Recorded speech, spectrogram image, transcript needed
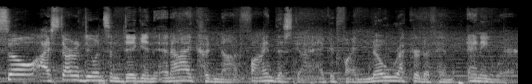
So I started doing some digging and I could not find this guy. I could find no record of him anywhere.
